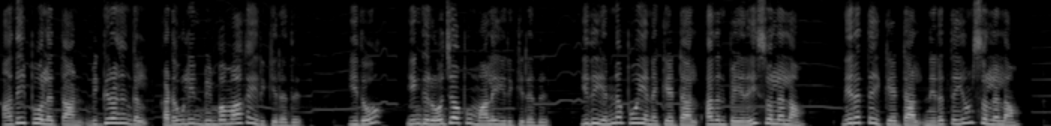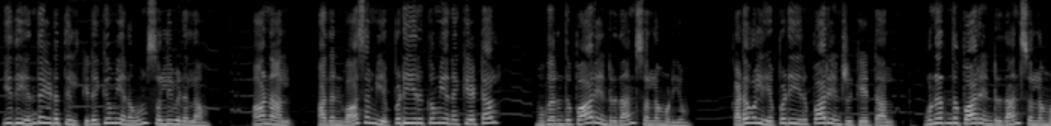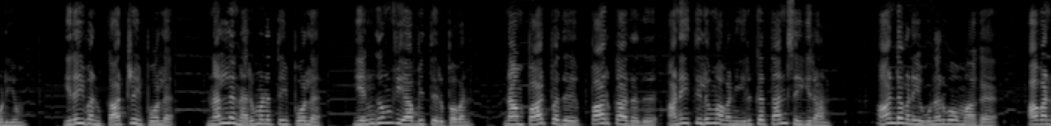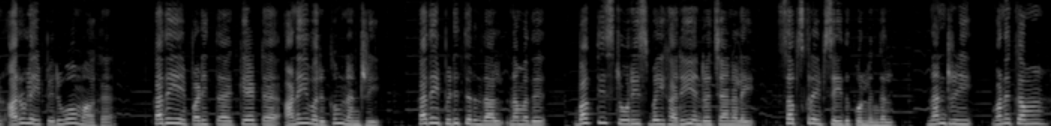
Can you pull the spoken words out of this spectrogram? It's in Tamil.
அதை போலத்தான் விக்கிரகங்கள் கடவுளின் பிம்பமாக இருக்கிறது. இதோ இங்கு ரோஜாப்பூ மாலை இருக்கிறது. இது என்ன பூ என கேட்டால் அதன் பெயரை சொல்லலாம். நிறத்தை கேட்டால் நிறத்தையும் சொல்லலாம். இது எந்த இடத்தில் கிடைக்கும் எனவும் சொல்லிவிடலாம். ஆனால் அதன் வாசம் எப்படி இருக்கும் என கேட்டால் முகர்ந்து பார் என்றுதான் சொல்ல முடியும். கடவுள் எப்படி இருப்பார் என்று கேட்டால் உணர்ந்து பார் என்றுதான் சொல்ல முடியும். இறைவன் காற்றைப் போல நல்ல நறுமணத்தைப் போல எங்கும் வியாபித்திருப்பவன். நாம் பார்ப்பது பார்க்காதது அனைத்திலும் அவன் இருக்கத்தான் செய்கிறான். ஆண்டவனை உணர்வோமாக அவன் அருளை பெறுவோமாக. கதையை படித்த கேட்ட அனைவருக்கும் நன்றி. கதை பிடித்திருந்தால் நமது பக்தி ஸ்டோரிஸ் பை ஹரி என்ற சேனலை சப்ஸ்கிரைப் செய்து கொள்ளுங்கள். நன்றி வணக்கம்.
